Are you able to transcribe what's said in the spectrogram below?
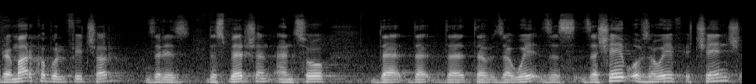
remarkable feature, there is dispersion, and so the, the, the, the, the, wave, the, the shape of the wave change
